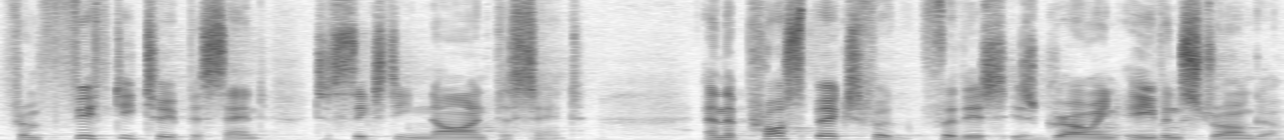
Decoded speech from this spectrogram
from 52% to 69%. And the prospects for, for this is growing even stronger.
